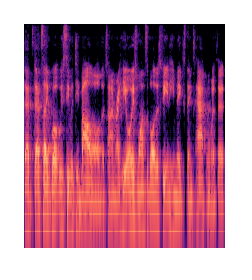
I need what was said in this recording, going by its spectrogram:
That's that's like what we see with Dybala all the time, right? He always wants the ball at his feet, and he makes things happen with it.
